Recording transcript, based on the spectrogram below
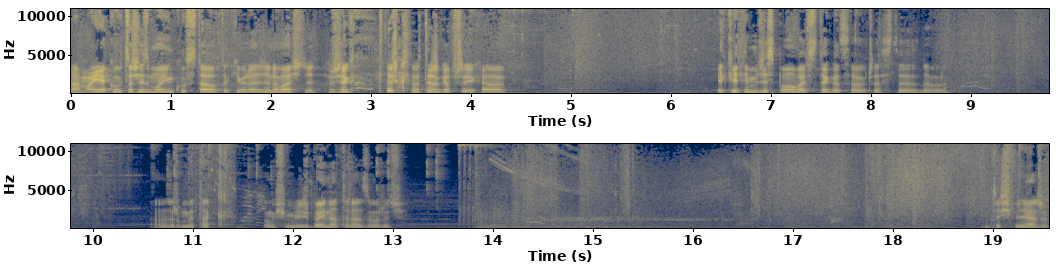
A Majeku? Co się z moim ku stało w takim razie? No właśnie. Że go, też, go, też go przejechałem. Jak nie będzie spamować z tego cały czas, to jest dobre. A zróbmy tak. Bo musimy Lichbane'a teraz złożyć. I to świniarze.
